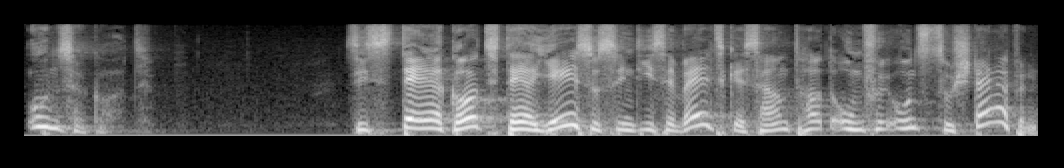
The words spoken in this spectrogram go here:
Unser Gott. Es ist der Gott, der Jesus in diese Welt gesandt hat, um für uns zu sterben.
